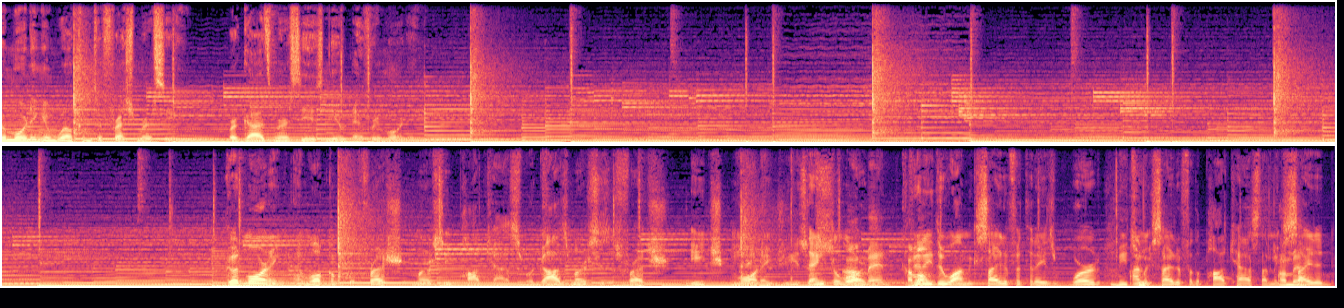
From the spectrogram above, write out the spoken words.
Good morning and welcome to Fresh Mercy, where God's mercy is new every morning. Good morning and welcome to the Fresh Mercy Podcast, where God's mercies is fresh each morning. Jesus. Thank the Lord. Amen. Come Vinny on. do. I'm excited for today's word. Me too. I'm excited for the podcast. I'm excited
